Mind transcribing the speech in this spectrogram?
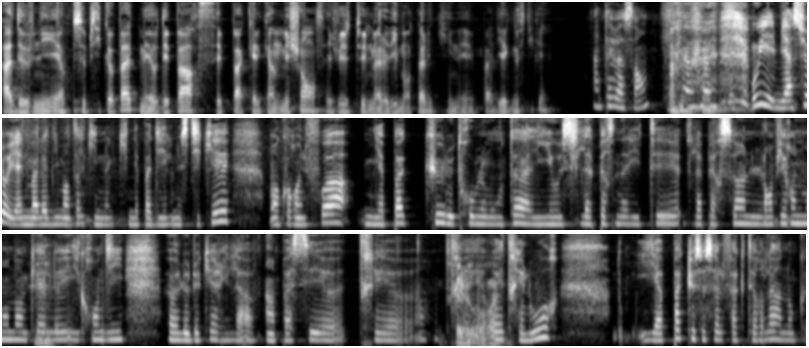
à devenir ce psychopathe. Mais au départ, c'est pas quelqu'un de méchant, c'est juste une maladie mentale qui n'est pas diagnostiquée. Intéressant. oui, bien sûr, il y a une maladie mentale qui, n'est pas diagnostiquée. Mais encore une fois, il n'y a pas que le trouble mental. Il y a aussi la personnalité de la personne, l'environnement dans lequel mmh. il grandit. Euh, le Docker, il a un passé euh, très euh, très, lourd. Ouais, très lourd. Donc, il n'y a pas que ce seul facteur-là. Donc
